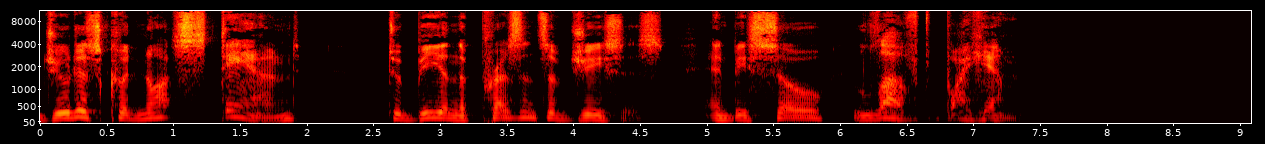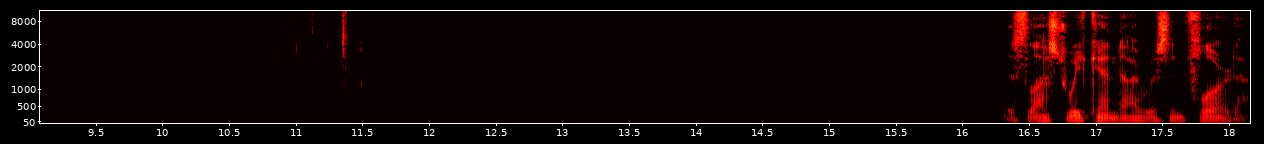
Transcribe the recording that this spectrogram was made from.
Judas could not stand to be in the presence of Jesus and be so loved by him. This last weekend, I was in Florida,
